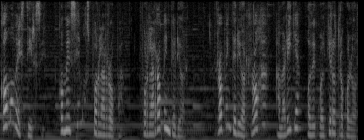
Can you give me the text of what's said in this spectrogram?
¿Cómo vestirse? Comencemos por la ropa, por la ropa interior. Ropa interior roja, amarilla o de cualquier otro color.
